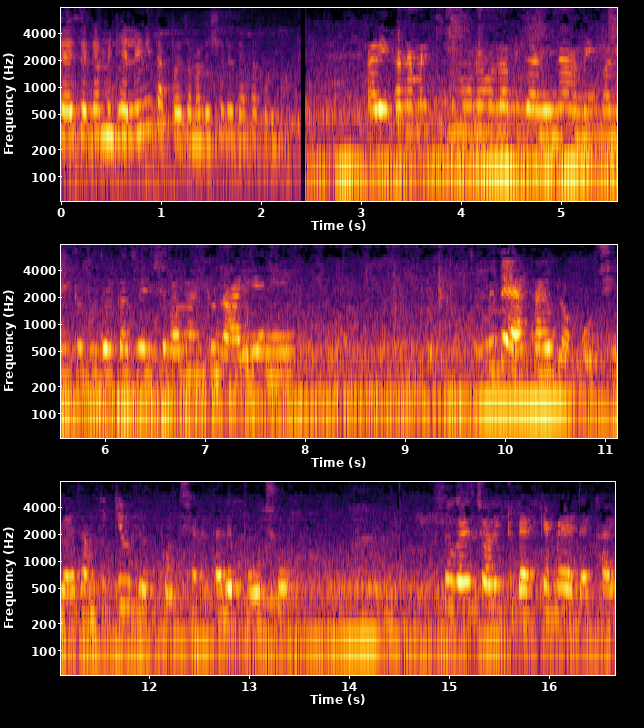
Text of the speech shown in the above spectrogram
গাইস আগে আমি ঢেলে নিই তারপরে তোমাদের সাথে দেখা করি। আর এখানে আমার কি মনে হলো আমি জানি না আমি এখানে একটু দুধের কাছে এসে ভাবলাম একটু নাড়িয়ে নিই। তুমি তো একাই ব্লগ করছি গাইস আমাকে কেউ হেল্প করছে না তাহলে বোঝো। সো গাইস চলো একটু ব্যাক ক্যামেরায় দেখাই।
